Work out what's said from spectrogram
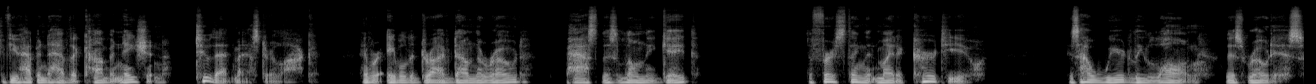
If you happen to have the combination to that master lock and were able to drive down the road past this lonely gate, the first thing that might occur to you is how weirdly long this road is.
